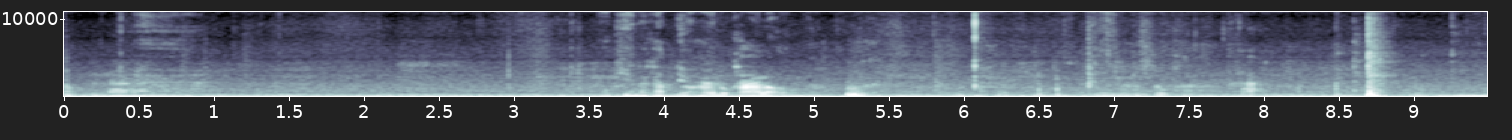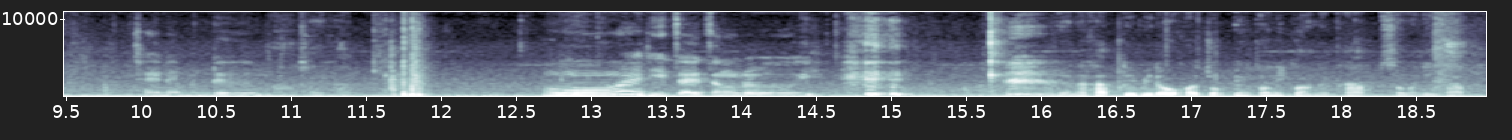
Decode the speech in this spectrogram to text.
ดูหน้าโอเคนะครับ เดี๋ยวให้ลูกค้าลองนะนี่นะครับลูกค้าค่ะ ใช้ได้เหมือนเดิม อ่าใช่ครับ โอ้ย ดีใจจังเลย เดี๋ยวนะครับ คลิปวิดีโอขอจบเพียงเท่านี้ก่อนนะครับ สวัสดีครับ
